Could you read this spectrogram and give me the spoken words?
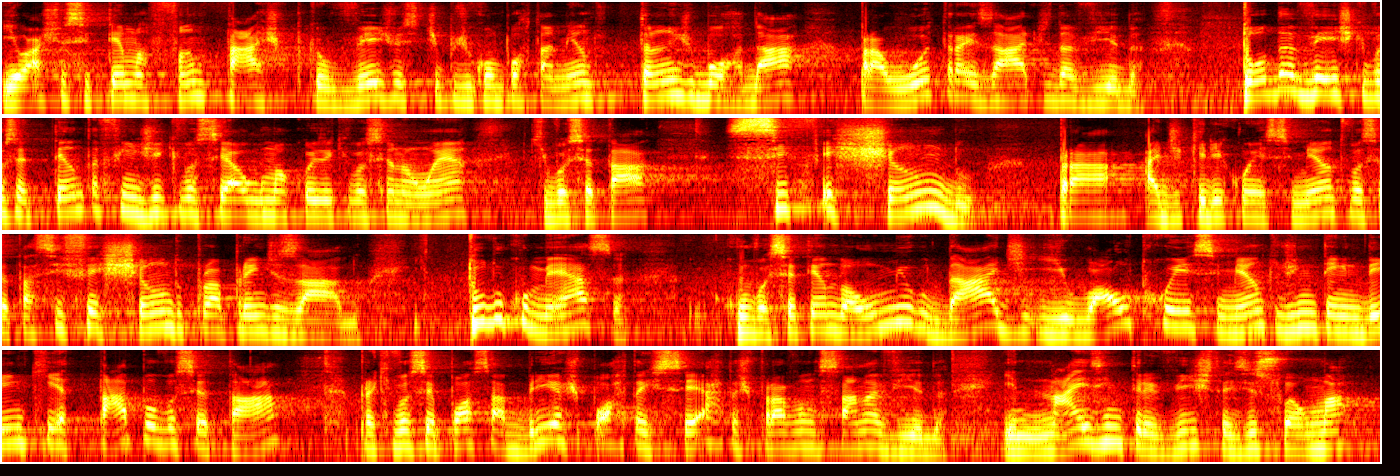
E eu acho esse tema fantástico, porque eu vejo esse tipo de comportamento transbordar para outras áreas da vida. Toda vez que você tenta fingir que você é alguma coisa que você não é, que você está se fechando para adquirir conhecimento, você está se fechando para o aprendizado. E tudo começa com você tendo a humildade e o autoconhecimento de entender em que etapa você está, para que você possa abrir as portas certas para avançar na vida. E nas entrevistas isso é uma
